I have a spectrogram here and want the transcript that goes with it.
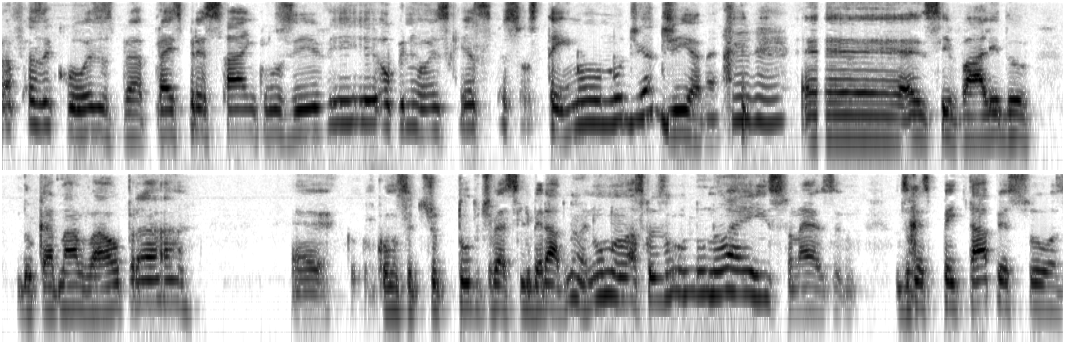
para fazer coisas, para expressar, inclusive, opiniões que as pessoas têm no, no dia a dia, né? Uhum. É, esse vale do, do carnaval para é, como se tudo tivesse liberado. Não, não as coisas não, não, é isso, né? Desrespeitar pessoas,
